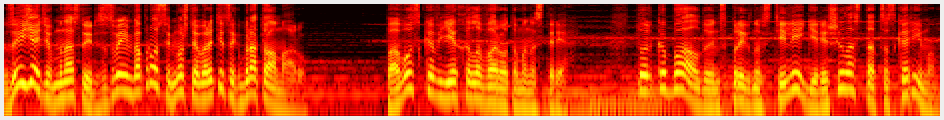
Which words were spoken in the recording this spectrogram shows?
Заезжайте в монастырь. Со своими вопросами можете обратиться к брату Амару. Повозка въехала в ворота монастыря. Только Балдуин, спрыгнув с телеги, решил остаться с Каримом.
